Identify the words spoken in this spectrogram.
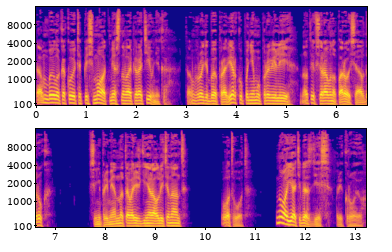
Там было какое-то письмо от местного оперативника. Там вроде бы проверку по нему провели, но ты все равно поройся, а вдруг... Все непременно, товарищ генерал-лейтенант. Вот-вот. Ну, а я тебя здесь прикрою.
